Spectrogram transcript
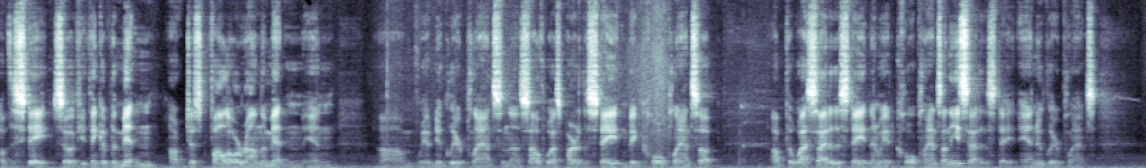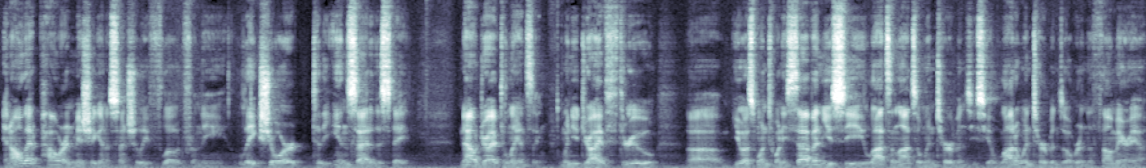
of the state. So if you think of the mitten, uh, just follow around the mitten. In um, we have nuclear plants in the southwest part of the state and big coal plants up up the west side of the state, and then we had coal plants on the east side of the state and nuclear plants. And all that power in Michigan essentially flowed from the lakeshore to the inside of the state. Now drive to Lansing. When you drive through uh, US 127, you see lots and lots of wind turbines. You see a lot of wind turbines over in the thumb area.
